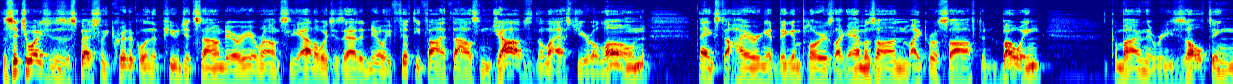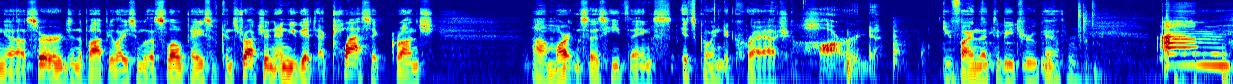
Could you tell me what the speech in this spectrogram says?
The situation is especially critical in the Puget Sound area around Seattle, which has added nearly 55,000 jobs in the last year alone, thanks to hiring at big employers like Amazon, Microsoft, and Boeing. Combine the resulting uh, surge in the population with a slow pace of construction, and you get a classic crunch. Uh, Martin says he thinks it's going to crash hard. Do you find that to be true, Catherine? Um,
